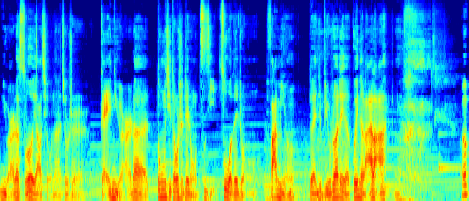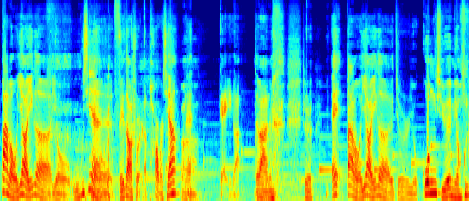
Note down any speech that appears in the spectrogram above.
女儿的所有要求呢，就是给女儿的东西都是这种自己做的这种发明。对，就比如说这个闺女来了啊，说爸爸，我要一个有无限 肥皂水的泡泡枪，哎啊，给一个，对吧？就是，哎，爸爸，我要一个就是有光学瞄准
